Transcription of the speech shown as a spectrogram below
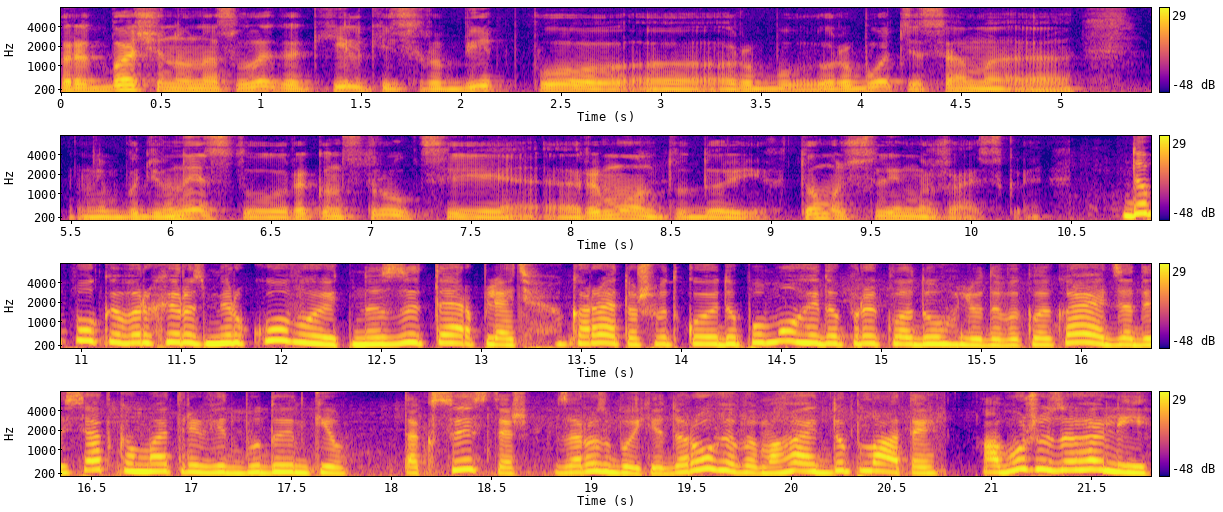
Передбачено у нас велика кількість робіт по е, роботі саме е, будівництву, реконструкції, ремонту доріг, в тому числі і Можайської. Допоки верхи розмірковують, низи терплять. Карету швидкої допомоги, до прикладу, люди викликають за десятки метрів від будинків. Таксисти ж за розбиті дороги вимагають доплати або ж взагалі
